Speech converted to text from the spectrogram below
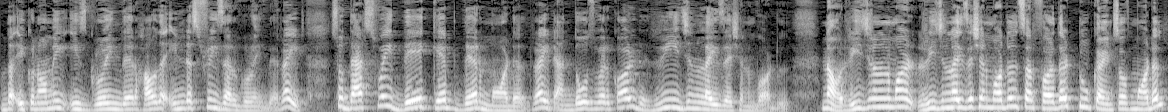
the economy is growing there how the industries are growing there right? So that's why they kept their model right? And those were called regionalization model. Now regional mo regionalization models are further two kinds of model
